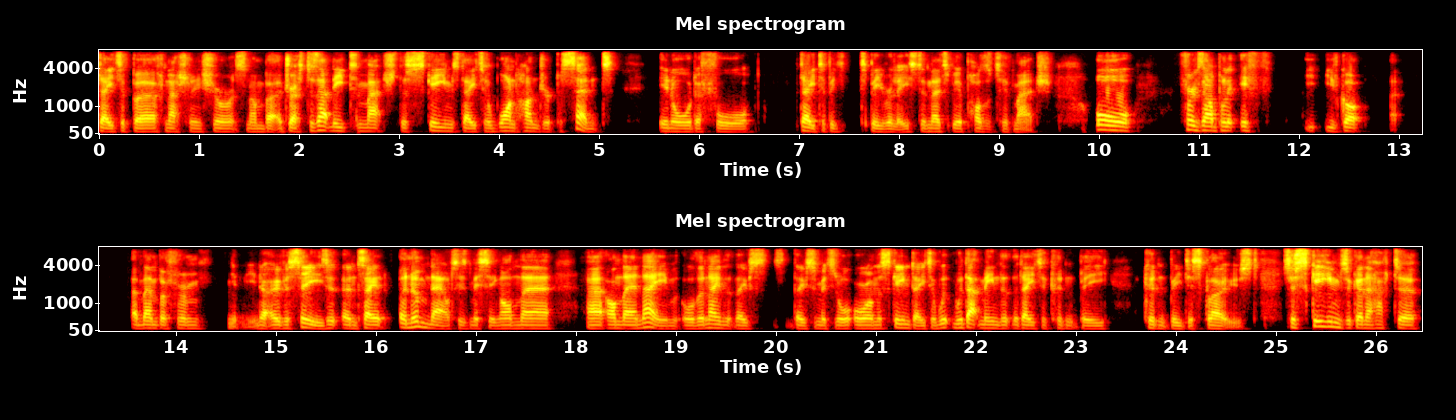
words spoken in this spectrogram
date of birth national insurance number address does that need to match the scheme's data 100% in order for data be, to be released and there to be a positive match? Or for example if you've got a member from you know overseas and say an umlaut is missing on their uh, on their name or the name that they've they've submitted or, or on the scheme data would, would that mean that the data couldn't be couldn't be disclosed? So schemes are going to have to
